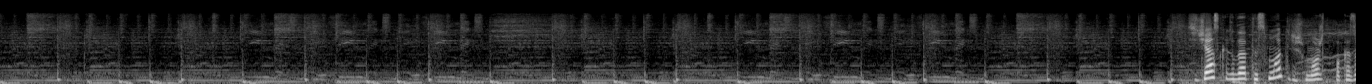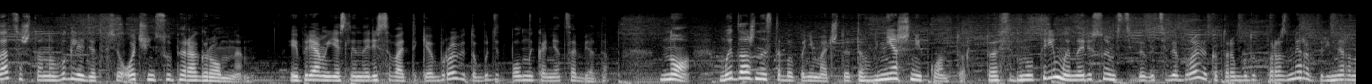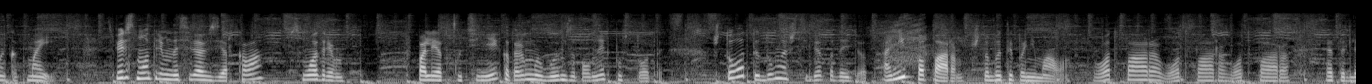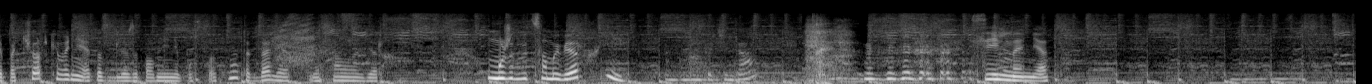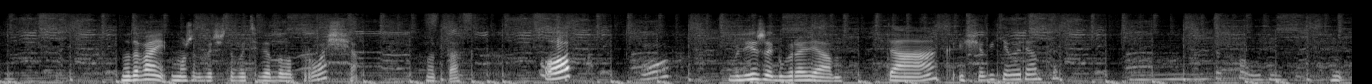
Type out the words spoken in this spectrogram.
Сейчас, когда ты смотришь, может показаться, что оно выглядит все очень супер огромным. И прямо если нарисовать такие брови, то будет полный конец обеда. Но мы должны с тобой понимать, что это внешний контур. То есть внутри мы нарисуем тебе, тебе брови, которые будут по размеру примерно как мои. Теперь смотрим на себя в зеркало, смотрим в палетку теней, которыми мы будем заполнять пустоты. Что ты думаешь тебе подойдет? Они по парам, чтобы ты понимала. Вот пара, вот пара, вот пара. Это для подчеркивания, это для заполнения пустот. Ну и так далее для самого верха. Может быть, самый верхний? Да? Сильно нет. Ну давай, может быть, чтобы тебе было проще. Вот так. Оп, Оп. ближе к бровям. Так, еще какие варианты?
